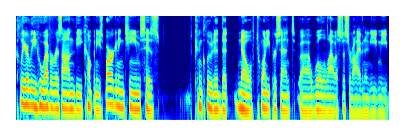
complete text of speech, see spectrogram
Clearly, whoever is on the company's bargaining teams has concluded that no, 20% uh, will allow us to survive in an EV,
